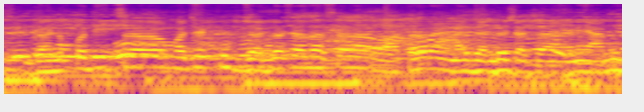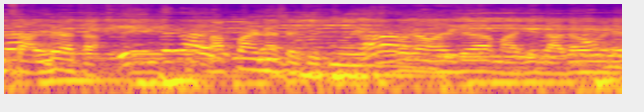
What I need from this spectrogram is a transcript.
गणपतीचं म्हणजे खूप जल्लोषात असं वातावरण आहे जल्लोषाचं आणि आम्ही चाललोय आता बाप्पा आणण्यासाठी. बघा माझ्या माझे दादा वगैरे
